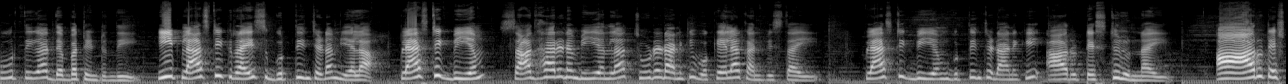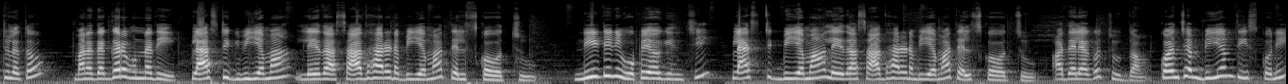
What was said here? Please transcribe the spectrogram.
పూర్తిగా దెబ్బతింటుంది. ఈ ప్లాస్టిక్ రైస్ గుర్తించడం ఎలా? ప్లాస్టిక్ బియ్యం సాధారణ బియ్యంలా చూడడానికి ఒకేలా కనిపిస్తాయి. ప్లాస్టిక్ బియ్యం గుర్తించడానికి ఆరు టెస్టులున్నాయి. ఆ ఆరు టెస్టులతో మన దగ్గర ఉన్నది ప్లాస్టిక్ బియ్యమా లేదా సాధారణ బియ్యమా తెలుసుకోవచ్చు. నీటిని ఉపయోగించి ప్లాస్టిక్ బియ్యమా లేదా సాధారణ బియ్యమా తెలుసుకోవచ్చు. అదెలాగో చూద్దాం. కొంచెం బియ్యం తీసుకొని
